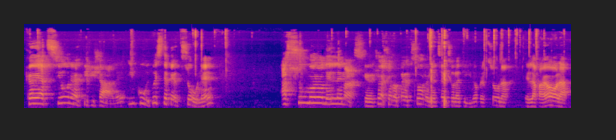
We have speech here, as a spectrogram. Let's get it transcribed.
creazione artificiale in cui queste persone assumono delle maschere, cioè sono persone nel senso latino, persona è la parola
